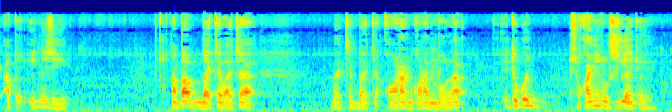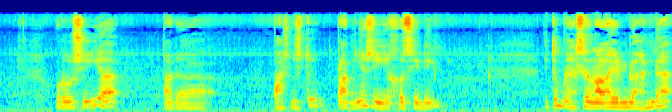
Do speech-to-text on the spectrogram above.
apa ini sih apa baca baca baca baca koran koran bola. Itu gue sukanya Rusia coy. Rusia pada pas di situ pelatihnya si Khusiding itu berhasil ngalahin Belanda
